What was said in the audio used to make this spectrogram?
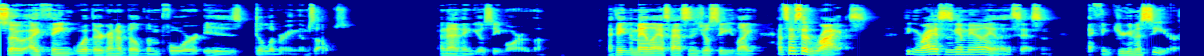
So I think what they're going to build them for is delivering themselves. And I think you'll see more of them. I think the melee assassins you'll see, like, that's why I said Rhyas. I think Rhyas is going to be a melee assassin. I think you're going to see her.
